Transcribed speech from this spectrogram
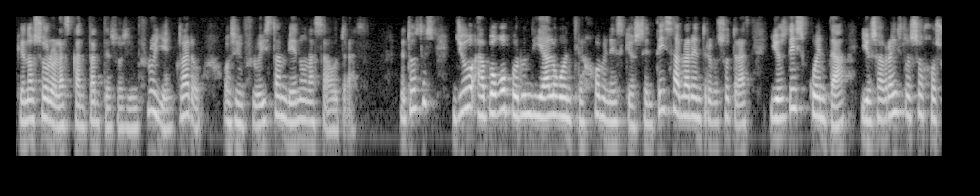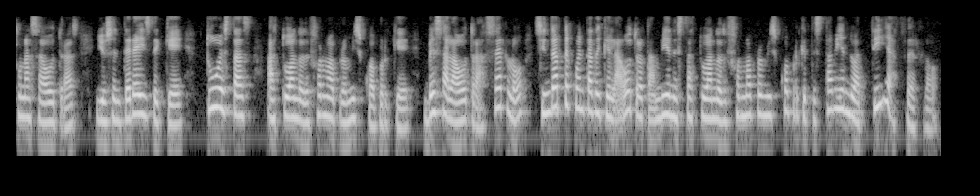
que no solo las cantantes os influyen, claro, os influís también unas a otras. Entonces, yo abogo por un diálogo entre jóvenes que os sentéis a hablar entre vosotras y os deis cuenta y os abráis los ojos unas a otras y os enteréis de que tú estás actuando de forma promiscua porque ves a la otra hacerlo, sin darte cuenta de que la otra también está actuando de forma promiscua porque te está viendo a ti hacerlo.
